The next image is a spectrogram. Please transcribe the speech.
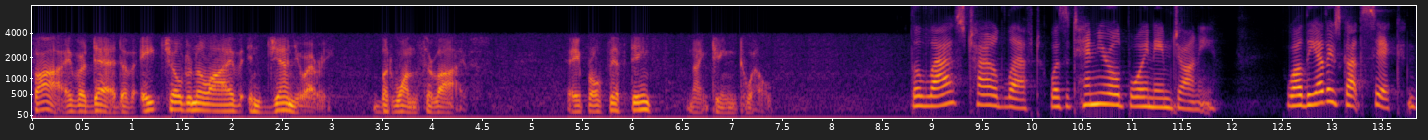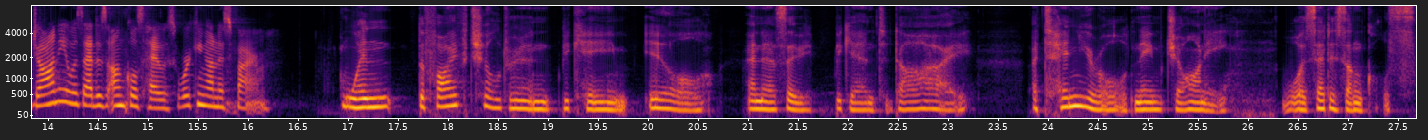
Five are dead of eight children alive in January, but one survives. April 15th, 1912. The last child left was a 10 year old boy named Johnny. While the others got sick, Johnny was at his uncle's house working on his farm. When the five children became ill, and as they began to die, a 10 year old named Johnny was at his uncle's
